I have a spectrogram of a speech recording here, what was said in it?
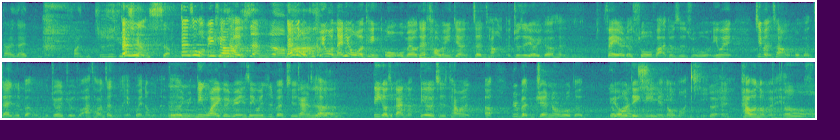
到底在还 就是去但是抢什么？但是我必须要很不是很热吗？但是我因为我那天我有听我我们有在讨论一件很正常的，就是有一个很 fair 的说法，就是说，因为基本上我们在日本，我们就会觉得说啊，台湾再怎么也不会那么冷。可是嗯另外一个原因是因为日本其实干冷，第一个是干冷，第二个其实台湾呃日本 general 的有暖 building 里面都有暖气，对，台湾都没有，嗯，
